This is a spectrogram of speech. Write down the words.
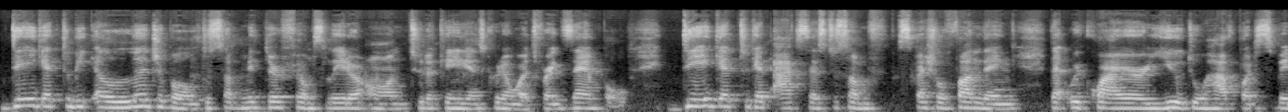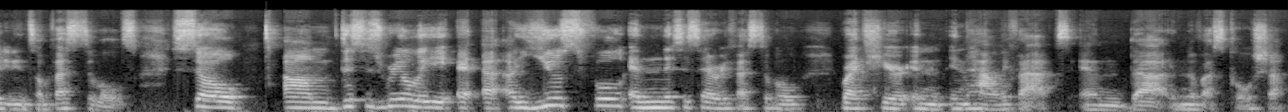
they get to be eligible to submit their films later on to the Canadian Screen Awards. For example, they get to get access to some special funding that require you to have participated in some festivals. So, um, this is really a, a, useful and necessary festival right here in, in Halifax and uh, in Nova Scotia.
